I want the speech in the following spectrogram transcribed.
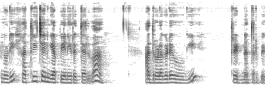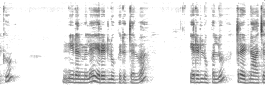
ನೋಡಿ, ಆ ತ್ರೀ ಚೈನ್ ಗ್ಯಾಪ್ ಏನಿರುತ್ತೆ ಅಲ್ವಾ? ಅದರೊಳಗಡೆ ಹೋಗಿ ಥ್ರೆಡ್ನ ತರಬೇಕು. ನೀಡಲ್ ಮೇಲೆ ಎರಡು ಲೂಪ್ ಇರುತ್ತೆ ಅಲ್ವಾ? ಎರಡು ಲೂಪಲ್ಲೂ ಥ್ರೆಡ್ನ ಆಚೆ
